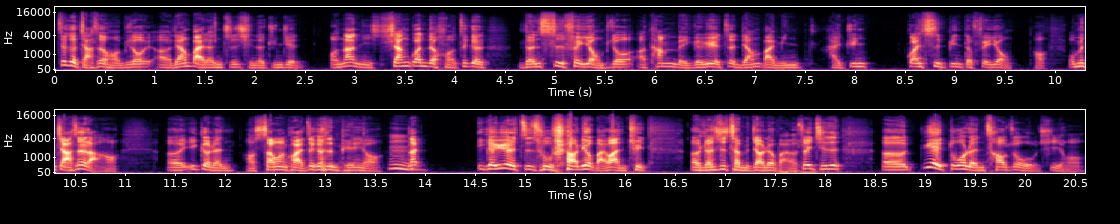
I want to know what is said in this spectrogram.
这个假设哈，比如说呃两百人执勤的军舰哦，那你相关的哈这个人事费用，比如说呃他们每个月这两百名海军官士兵的费用，好，我们假设了哈，呃一个人好三万块，这个很便宜哦，嗯，那一个月的支出要六百万去，呃人事成本就要六百万，所以其实呃越多人操作武器哦，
